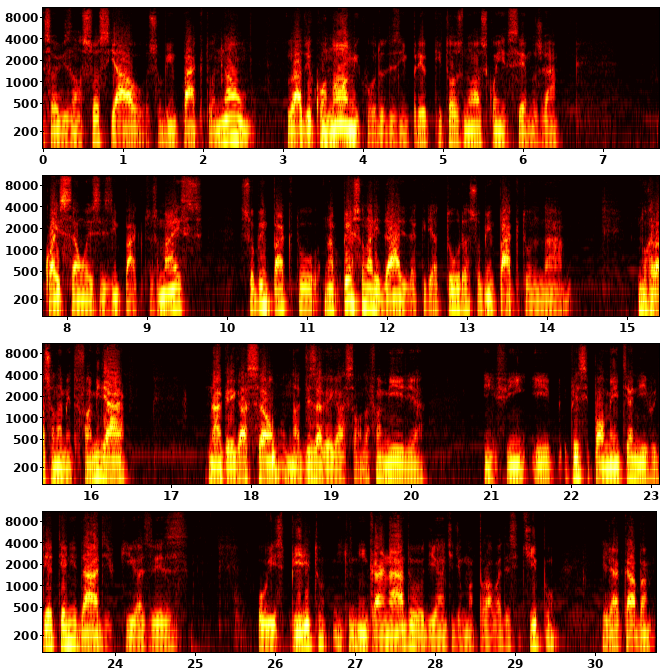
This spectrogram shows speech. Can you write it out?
sobre a visão social, sobre o impacto, não o lado econômico do desemprego, que todos nós conhecemos já quais são esses impactos, mas sobre o impacto na personalidade da criatura, sobre o impacto na, no relacionamento familiar, na agregação, na desagregação da família, enfim, e principalmente a nível de eternidade, que às vezes o espírito encarnado diante de uma prova desse tipo, ele acaba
